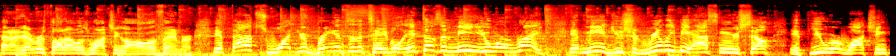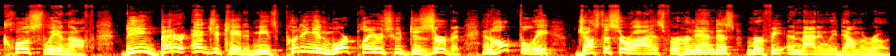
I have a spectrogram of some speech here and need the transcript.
and I never thought I was watching a Hall of Famer. If that's what you're bringing to the table, it doesn't mean you were right. It means you should really be asking yourself if you were watching closely enough. Being better educated means putting in more players who deserve it, and hopefully justice arrives for Hernandez, Murphy, and Mattingly down the road.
